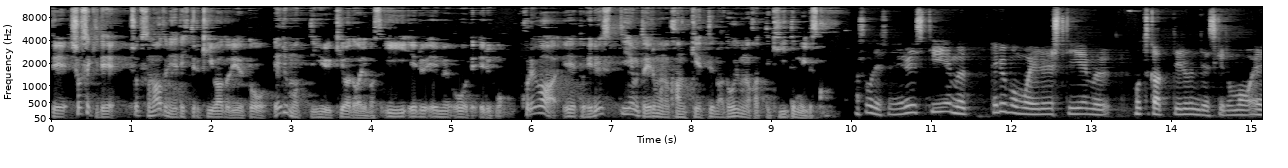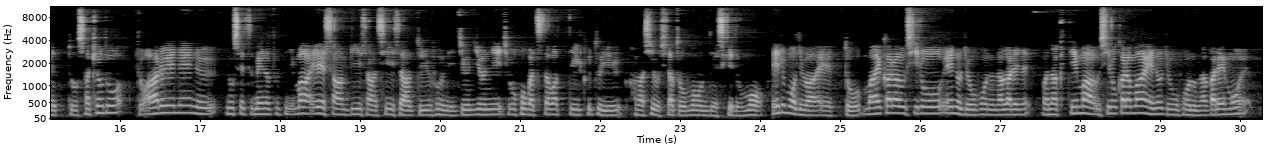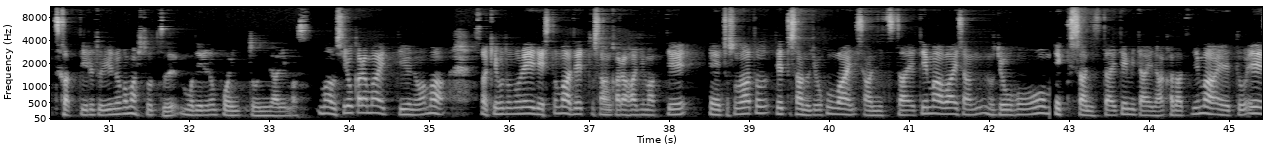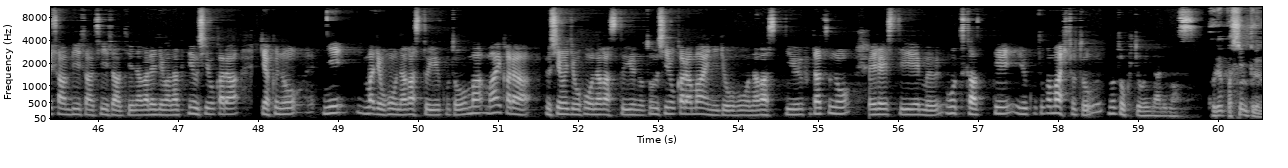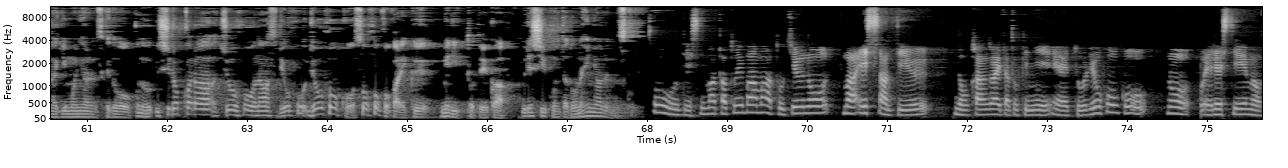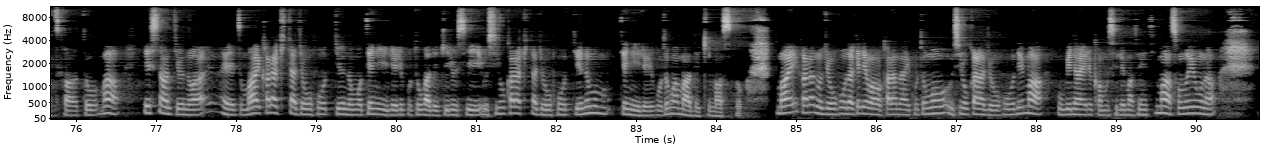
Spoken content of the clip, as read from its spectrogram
で、書籍で、ちょっとその後に出てきてるキーワードで言うと、エルモっていうキーワードがあります。ELMO でエルモ。これは、えっ、と、LSTM とエルモの関係っていうのはどういうものかって聞いてもいいですか？そうですね。LSTM、エルモも LSTM を使っているんですけども、えっと、先ほど、RNN の説明の時に、まあ、A さん、B さん、C さんというふうに順々に情報が伝わっていくという話をしたと思うんですけども、エルモでは、えっと、前から後ろへの情報の流れではなくて、まあ、後ろから前への情報の流れも使っているというのが、まあ、一つモデルのポイントになります。まあ、後ろから前っていうのは、まあ、先ほどの例ですと、まあ、Z さんから始まって、えっ、と、その後、Z さんの情報を Y さんに伝えて、まあ、Y さんの情報を X さんに伝えてみたいな形で、まあ、えっ、と、A さん、B さん、C さんという流れではなくて、後ろから逆のに、まあ、情報を流すということを、まあ、前から後ろに情報を流すというのと、後ろから前に情報を流すっていう二つの LSTM を使っていることが、まあ、一つの特徴になります。これやっぱシンプルな疑問になるんですけど、この後ろから情報を流す両方、両方向、双方向から行くメリットというか、嬉しいポイントはどの辺にあるんですか？そうですね。まあ、例えば、まあ、途中の、まあ、S さんっていうのを考えたときに、えっ、と、両方向の LSTM を使うと、まあ、S さんっていうのは、えっ、と、前から来た情報っていうのも手に入れることができるし、後ろから来た情報っていうのも手に入れることが、まあ、できますと。前からの情報だけではわからないことも、後ろからの情報で、まあ、補えるかもしれませんし、まあ、そのような、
